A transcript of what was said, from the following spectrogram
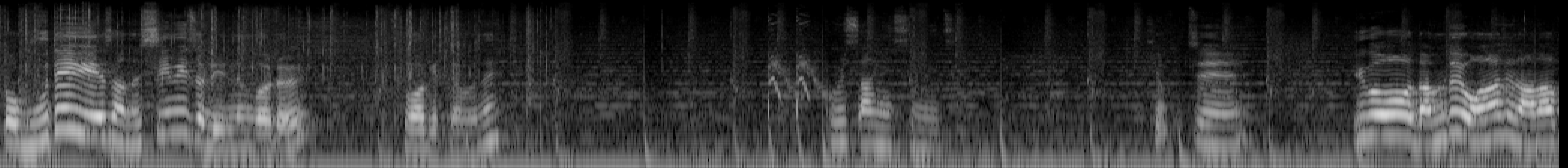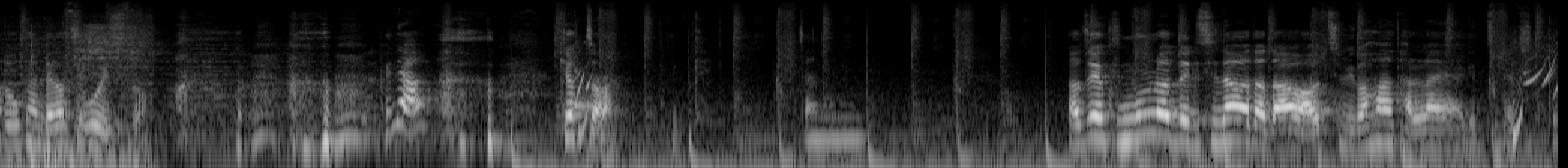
또 무대 위에서는 심희즈를 입는 거를 좋아하기 때문에 울상이 심희즈. 귀엽지? 이거 남들이 원하진 않아도 그냥 내가 주고 있어. 그냥 귀엽잖아. 이렇게. 짠. 나중에 궁금러들이 지나가다 나 마주치면 이거 하나 달라 해야겠지. 내가 줄게.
